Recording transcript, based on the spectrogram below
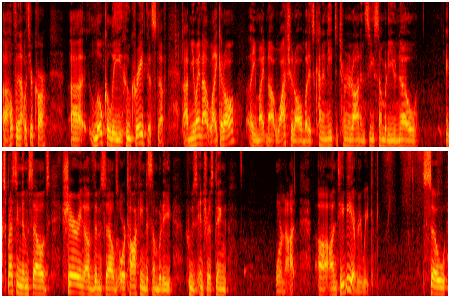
uh, hopefully not with your car, uh, locally who create this stuff. Um, you might not like it all, uh, you might not watch it all, but it's kind of neat to turn it on and see somebody you know expressing themselves, sharing of themselves, or talking to somebody who's interesting or not uh, on TV every week. So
